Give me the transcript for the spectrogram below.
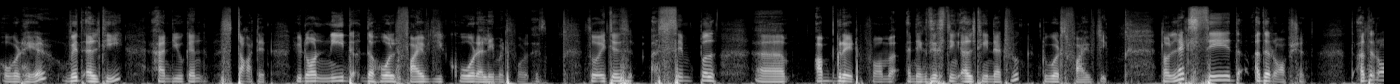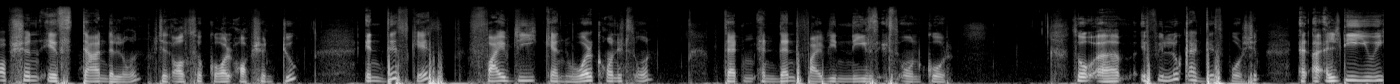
over here with LTE and you can start it. You don't need the whole 5G core element for this. So it is a simple uh, upgrade from an existing LTE network towards 5G. Now let's say the other option. The other option is standalone, which is also called option 2. In this case, 5G can work on its own that and then 5G needs its own core. So uh, if you look at this portion, a, a LTE UE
